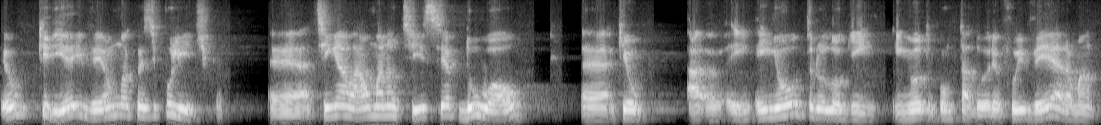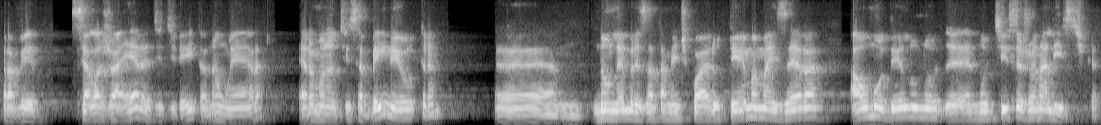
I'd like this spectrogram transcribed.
eu queria ir ver uma coisa de política. É, tinha lá uma notícia do UOL, é, que eu, a, em, em, outro login, em outro computador, eu fui ver, era para ver se ela já era de direita, não era, era uma notícia bem neutra, é, não lembro exatamente qual era o tema, mas era ao modelo no, é, notícia jornalística,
